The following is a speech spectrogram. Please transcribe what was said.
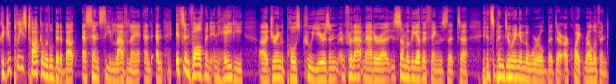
Could you please talk a little bit about SNC Lavalin and, and its involvement in Haiti uh, during the post coup years, and, and, for that matter, uh, some of the other things that uh, it's been doing in the world that are quite relevant?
